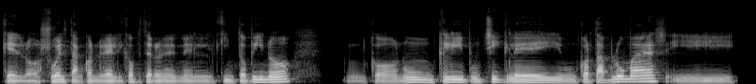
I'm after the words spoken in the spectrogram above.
que lo sueltan con el helicóptero en el quinto pino, con un clip, un chicle y un cortaplumas y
